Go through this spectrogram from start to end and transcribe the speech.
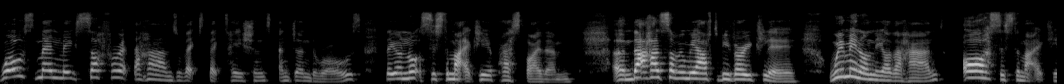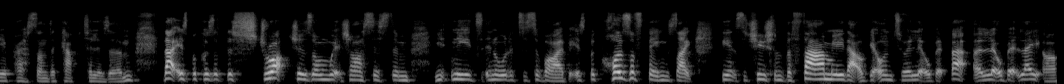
whilst men may suffer at the hands of expectations and gender roles, they are not systematically oppressed by them. Um, that has something we have to be very clear. Women, on the other hand, are systematically oppressed under capitalism. That is because of the structures on which our system needs in order to survive. It is because of things like the institution of the family that I'll get onto a little bit back, a little bit later.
